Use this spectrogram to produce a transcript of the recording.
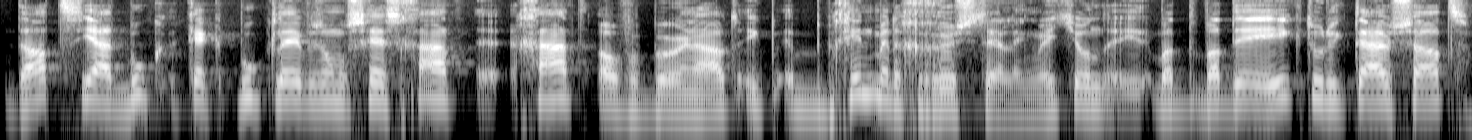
dat. Ja, het boek. Kijk, het boek Leven zonder stress gaat, eh, gaat over burn-out. Ik het begint met een geruststelling. Weet je, want eh, wat, wat deed ik toen ik thuis zat?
